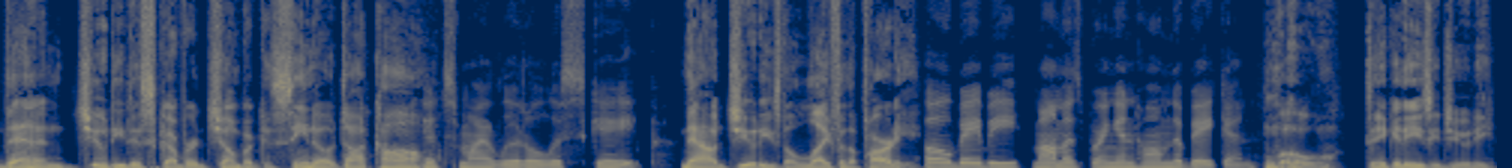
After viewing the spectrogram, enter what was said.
Then Judy discovered ChumbaCasino.com. It's my little escape. Now Judy's the life of the party. Oh, baby, Mama's bringing home the bacon. Whoa, take it easy, Judy.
